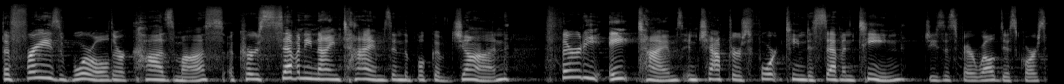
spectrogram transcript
The phrase world or cosmos occurs 79 times in the book of John, 38 times in chapters 14 to 17, Jesus' farewell discourse,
